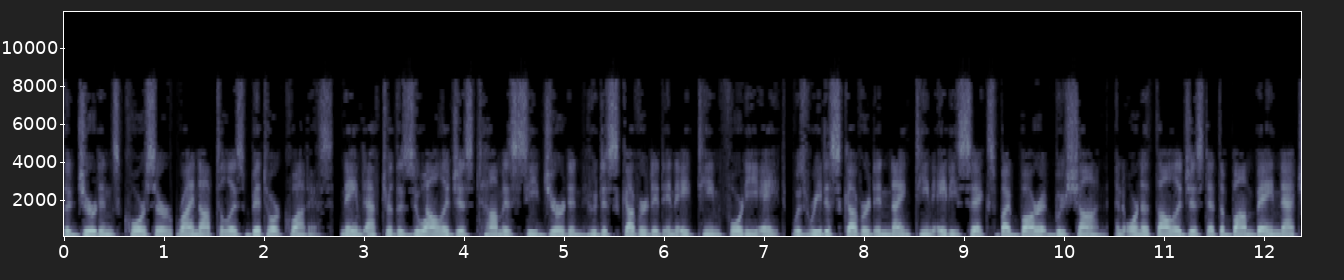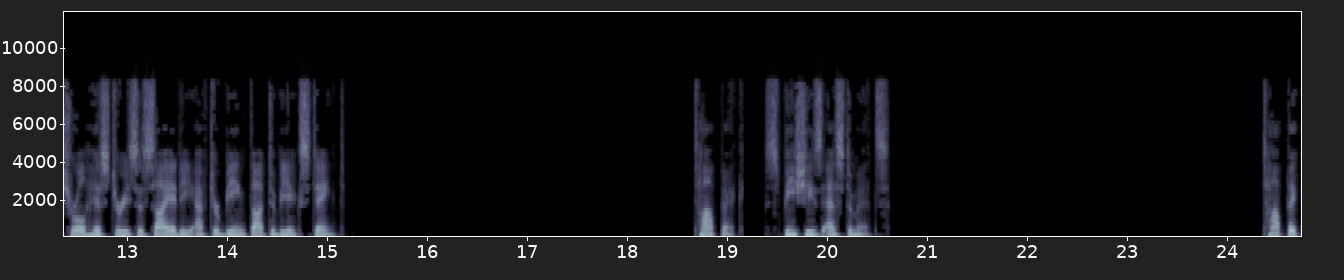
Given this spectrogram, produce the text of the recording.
the Jerdon's courser Rhinoptilus bitorquatus, named after the zoologist Thomas C. Jerdon who discovered it in 1848, was rediscovered in 1986 by Bharat Bhushan, an ornithologist at the Bombay Natural History Society after being thought to be extinct. Species estimates. Topic:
